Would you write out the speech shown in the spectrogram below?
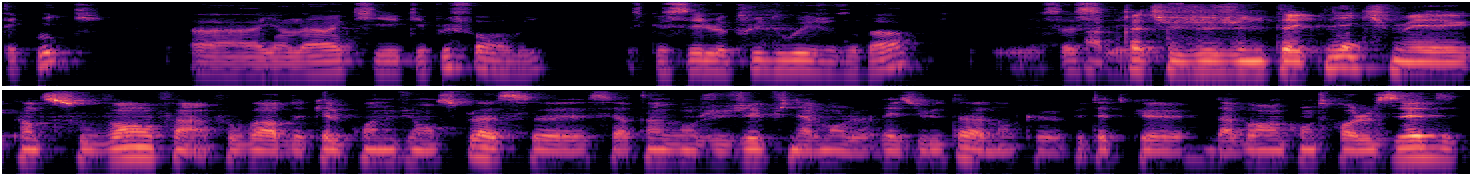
techniques, euh, il y en a un qui est, qui est plus fort, oui. Est-ce que c'est le plus doué, je sais pas. Après, tu juges une technique, mais quand souvent, enfin, faut voir de quel point de vue on se place. Euh, certains vont juger finalement le résultat. Donc, euh, peut-être que d'avoir un contrôle Z,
